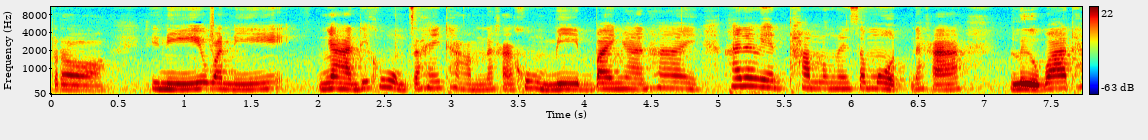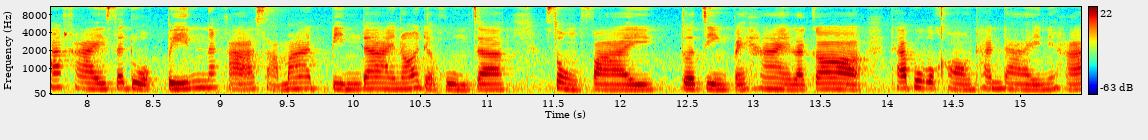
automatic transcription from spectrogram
ำรอ ทีนี้วันนี้ งานที่ครูหมุมจะให้ทำนะคะครูหมุมมีใบงานให้ ให้นักเรียนทำลงในสมุดนะคะ หรือว่าถ้าใครสะดวกปริ้นนะคะ สามารถปริ้นได้เนาะเดี๋ยวครูหมุมจะส่งไฟล์ตัวจริงไปให้ แล้วก็ถ้าผู้ปกครองท่านใดนะคะ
